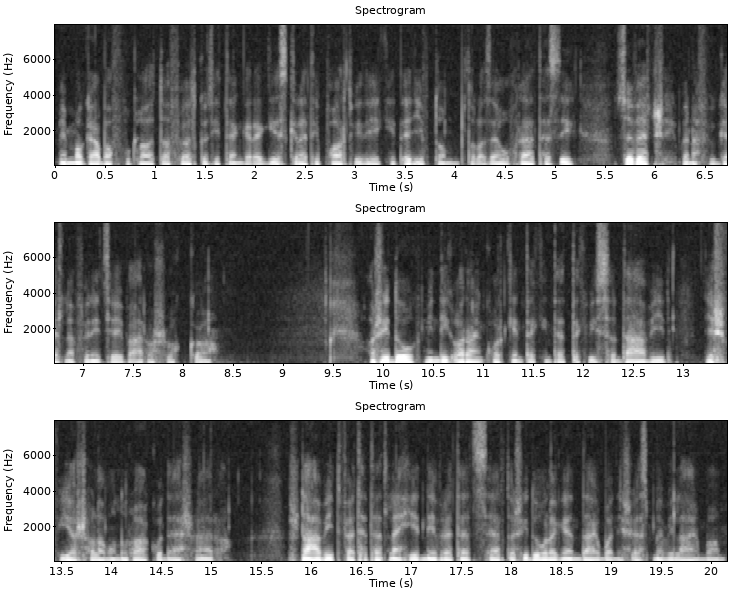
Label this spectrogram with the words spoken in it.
mely magába foglalta a földközi tenger egész keleti partvidékét Egyiptomtól az Eufráteszig, szövetségben a független feníciai városokkal. A zsidók mindig aranykorként tekintettek vissza Dávid és fia Salamon uralkodására. S Dávid fedhetetlen hírnévre tett szert a zsidó legendákban és eszmevilágban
